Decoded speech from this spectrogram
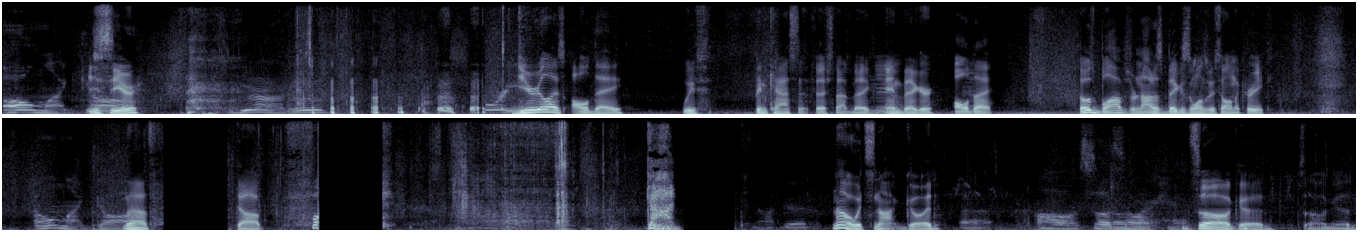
Oh my god. You see her? Yeah, dude. Do you realize all day we've been casting at fish that big Yeah. and bigger all day? Those blobs are not as big as the ones we saw in the creek. Oh my god. That's f***ed up. Fuck. God, It's not good. no, it's not good. Uh, oh, I'm so oh sorry. It's all good. It's all good.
